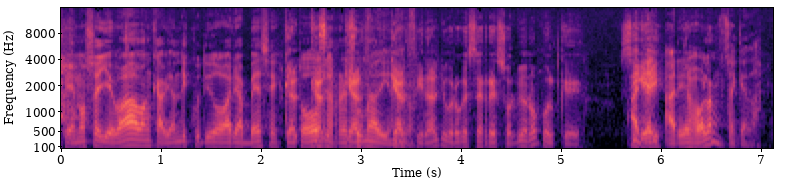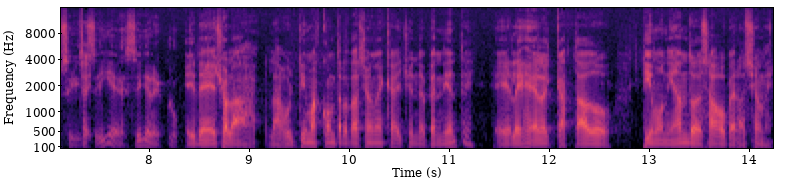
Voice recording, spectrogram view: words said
que no se llevaban, que habían discutido varias veces. Que al- Todo que al- se que al- resume a Que dinero. al final yo creo que se resolvió, ¿no? Porque Ariel. Ariel Holland se queda. Sí, Sí. sigue, sigue en el club. Y de hecho, la- las últimas contrataciones que ha hecho Independiente, él es el que ha estado timoneando esas operaciones.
